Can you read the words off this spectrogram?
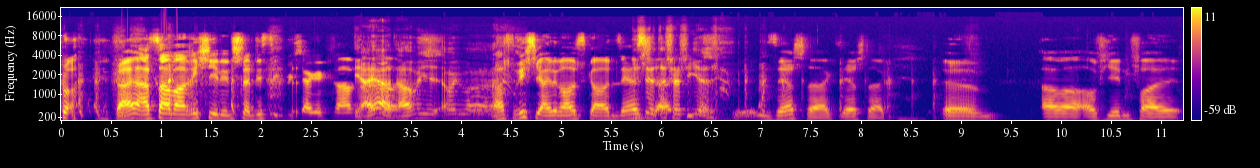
da hast du aber richtig in den Statistikbücher gekramt. Ja, ja, da habe ich, hab ich mal. Hast richtig einen rausgehauen. Sehr stark. recherchiert. Sehr stark, sehr stark. ähm, aber auf jeden Fall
